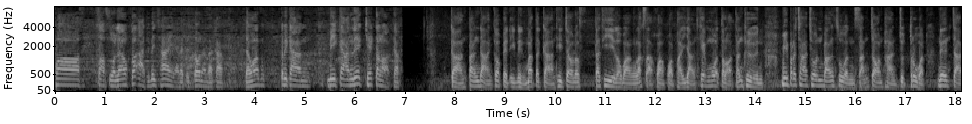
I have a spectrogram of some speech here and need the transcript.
พอสอบสวนแล้วก็อาจจะไม่ใช่อะไรเป็นต้นนะครับ แต่ว่าก็มีการมีการเรียกเช็คตลอดครับ การตั้งด่านก็เป็นอีกหนึ่งมาตรการที่เจ้า หน้าที่ระวังรักษาความปลอดภัยอย่างเข้มงวดตลอดทั้งคืน มีประชาชนบางส่วนสัญจรผ่านจุดตรวจ เนื่องจาก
